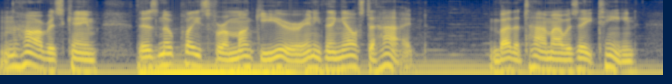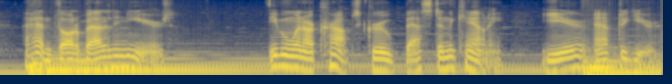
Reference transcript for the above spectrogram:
When the harvest came, there was no place for a monkey or anything else to hide, and by the time I was 18, I hadn't thought about it in years. Even when our crops grew best in the county, year after year.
